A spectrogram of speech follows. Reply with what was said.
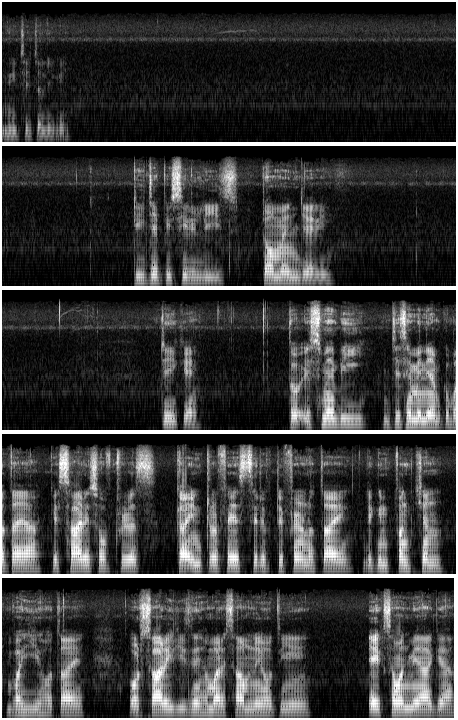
नीचे चली गई। T J P C release, Tom and Jerry. ठीक है। तो इसमें भी, जैसे मैंने आपको बताया कि सारे सॉफ्टवेयर्स का इंटरफेस सिर्फ़ डिफरेंट होता है, लेकिन फ़ंक्शन वही होता है, और सारी चीज़ें हमारे सामने होती हैं। एक समझ में आ गया,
